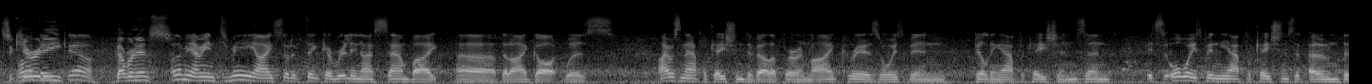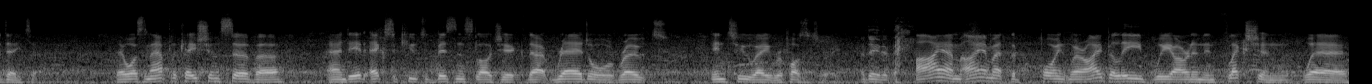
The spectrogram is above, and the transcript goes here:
Security, well, think, yeah. governance. Well, I mean, I mean, to me, I sort of think a really nice soundbite uh, that I got was, I was an application developer and my career has always been building applications and it's always been the applications that owned the data. There was an application server and it executed business logic that read or wrote into a repository. A database. I am, I am at the point where I believe we are in an inflection where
